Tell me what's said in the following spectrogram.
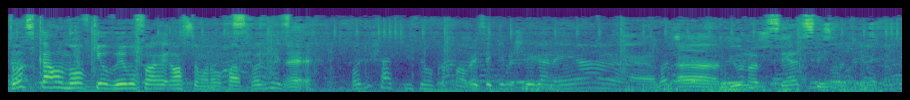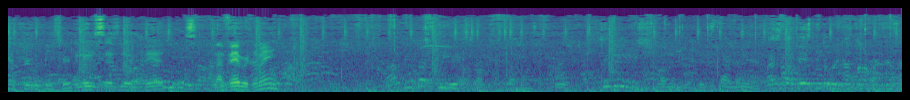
todos os carros novos que eu ver, eu vou falar. Nossa, mano, eu vou falar. Pode, É. pode deixar aqui se eu vou falar. Esse aqui não chega nem a. a 1900. 1990. Na Weber também? Mais uma vez, muito obrigado pela presença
